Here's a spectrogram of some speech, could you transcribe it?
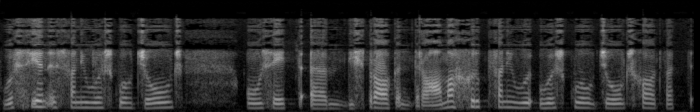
hoofseun is van die hoërskool George Ons het ehm um, die spraak en drama groep van die ho hoërskool George gehad wat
